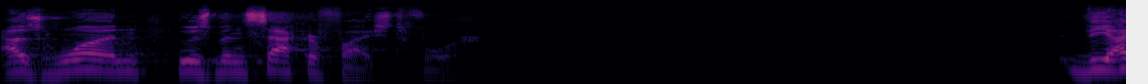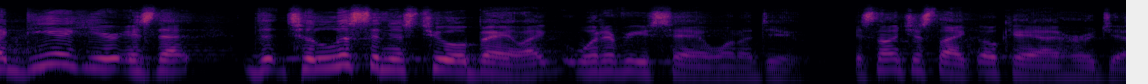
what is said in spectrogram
as one who's been sacrificed for. The idea here is that to listen is to obey, like whatever you say, I want to do. It's not just like, okay, I heard you.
